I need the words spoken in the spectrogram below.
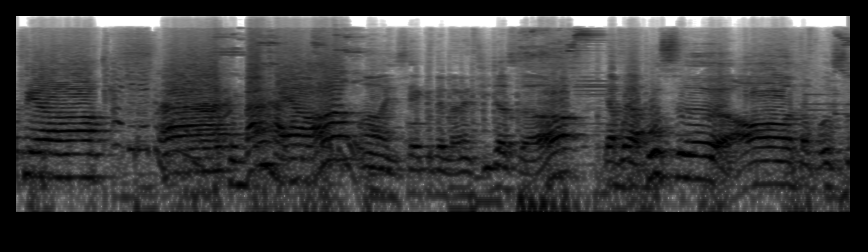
보 아, 금방 가요. 어, 이 새끼들 너네 뒤졌어. 야, 뭐야, 보스. 어, 또 보스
